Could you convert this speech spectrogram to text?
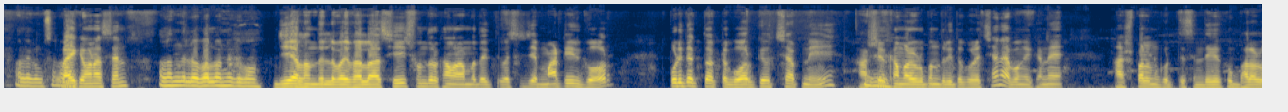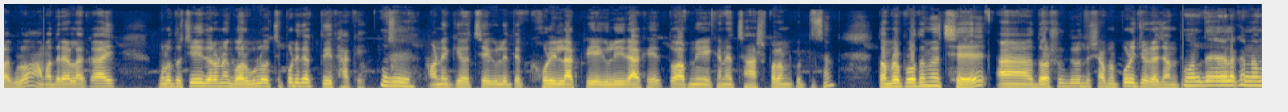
ওয়ালাইকুম সালাম। ভাই কেমন আছেন? আলহামদুলিল্লাহ ভালো জি আলহামদুলিল্লাহ ভাই ভালো আছি। সুন্দর খামার আমরা দেখতে পাচ্ছি যে মাটির ঘর পরিত্যক্ত একটা ঘরকে হচ্ছে আপনি হাঁসের। খামারে রূপান্তরিত করেছেন এবং এখানে হাঁস পালন করতেছেন দেখে খুব ভালো লাগল। আমাদের এলাকায় মূলত হচ্ছে এই ধরনের ঘরগুলো হচ্ছে পরিত্যক্তই থাকে। অনেকে হচ্ছে এগুলিতে খড়ি লাকড়ি এগুলি রাখে। তো আপনি এখানে হচ্ছে হাঁস পালন করতেছেন। তো আমরা প্রথমে হচ্ছে দর্শকদের উদ্দেশ্যে আপনার পরিচয়টা জানতে আমাদের এলাকার নাম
